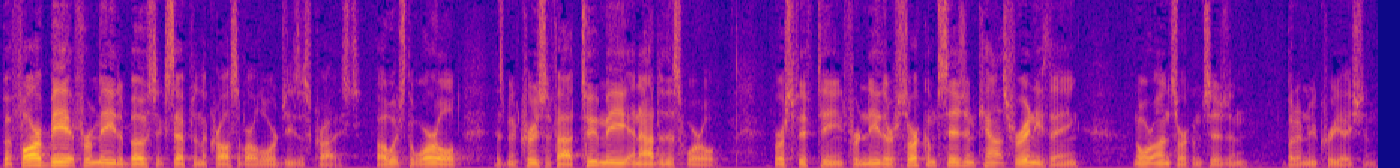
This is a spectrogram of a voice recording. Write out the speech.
But far be it from me to boast except in the cross of our Lord Jesus Christ, by which the world has been crucified to me and I to this world. Verse 15 For neither circumcision counts for anything, nor uncircumcision, but a new creation.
